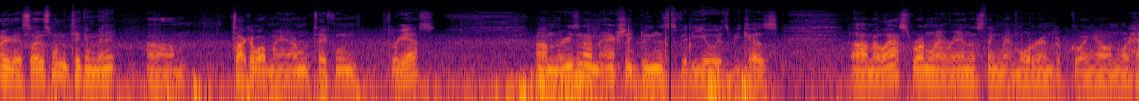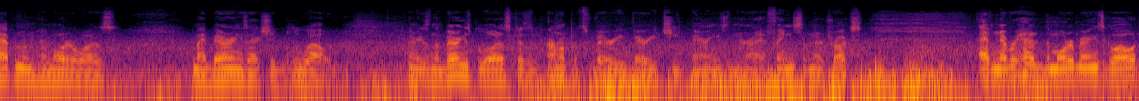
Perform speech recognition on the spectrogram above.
Okay, so I just want to take a minute, um, talk about my Arrma Typhon 3S. Um, the reason I'm actually doing this video is because uh, my last run when I ran this thing, my motor ended up going out, and what happened with my motor was my bearings actually blew out. The reason the bearings blew out is because Arrma puts very, very cheap bearings in their things in their trucks. I've never had the motor bearings go out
